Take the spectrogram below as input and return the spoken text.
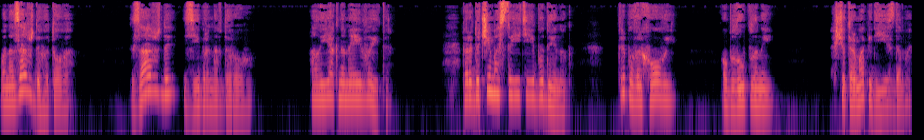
Вона завжди готова, завжди зібрана в дорогу. Але як на неї вийти? Перед очима стоїть її будинок триповерховий, облуплений, з чотирма під'їздами.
